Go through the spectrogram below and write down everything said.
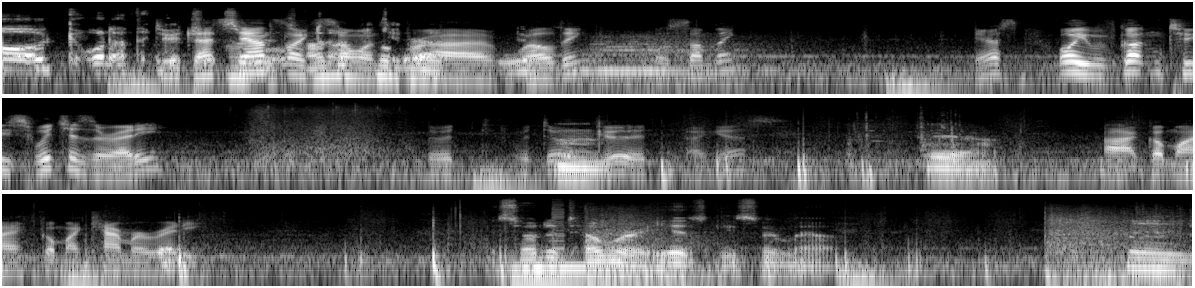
Oh god, I think Dude, that sounds like someone's uh, welding or something. Yes. Oh, we've gotten two switches already. We're, we're doing Hmm. good, I guess. Yeah. Alright, got my got my camera ready. It's hard to tell where he is. He's so loud. Hmm.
